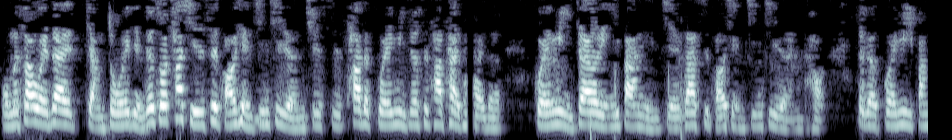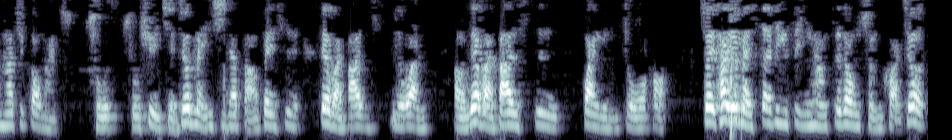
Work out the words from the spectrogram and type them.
我们稍微再讲多一点，就是说，她其实是保险经纪人，就是她的闺蜜，就是她太太的闺蜜，在二零一八年间，她是保险经纪人，好，这个闺蜜帮她去购买储储蓄险，就每一期的保费是六百八十四万，哦，六百八十四万元多，哈，所以她原本设定是银行自动存款，就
